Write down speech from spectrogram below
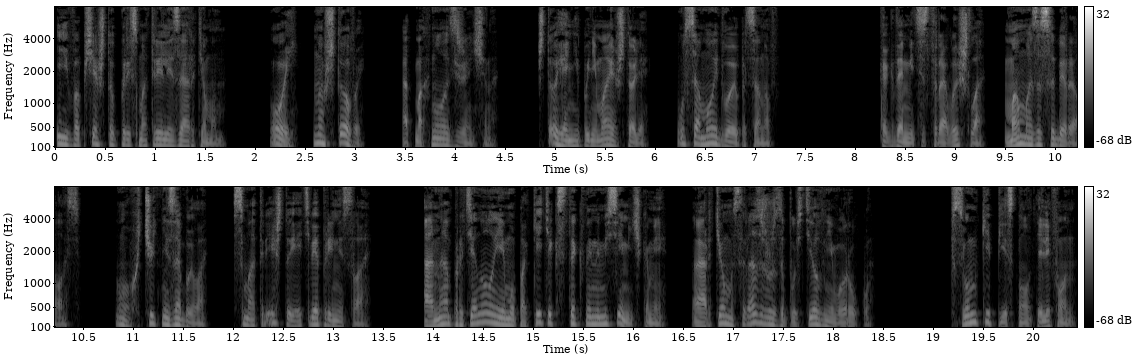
и вообще, что присмотрели за Артемом. «Ой, ну что вы?» — отмахнулась женщина. «Что, я не понимаю, что ли? У самой двое пацанов». Когда медсестра вышла, мама засобиралась. «Ох, чуть не забыла. Смотри, что я тебе принесла». Она протянула ему пакетик с тыквенными семечками, а Артем сразу же запустил в него руку. В сумке пискнул телефон.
